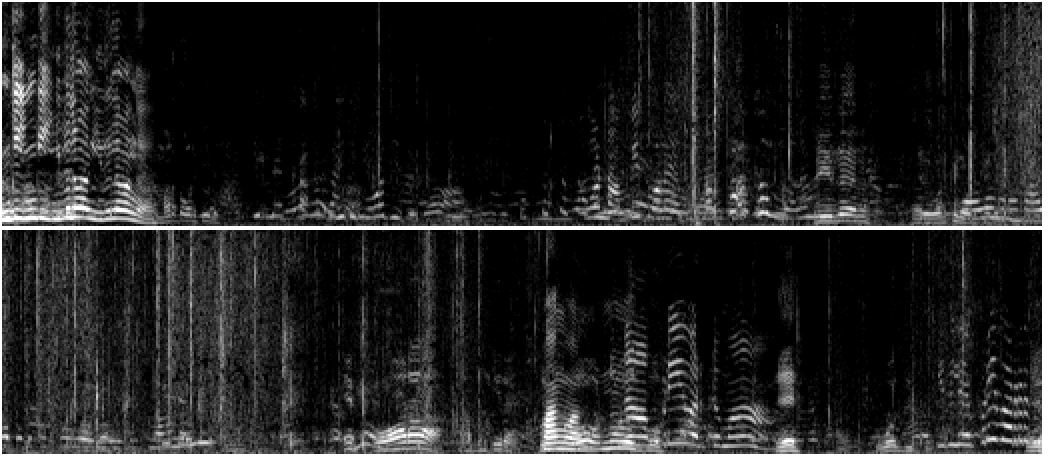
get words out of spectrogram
இங்க இங்க இதுல வாங்க இதுல வாங்க. வாங்க வாங்க. நான் அப்படியே வரட்டுமா? இதுல எப்படி வர்றது?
